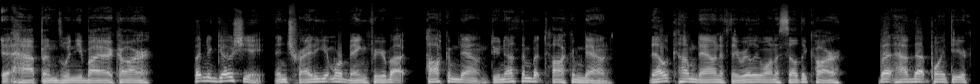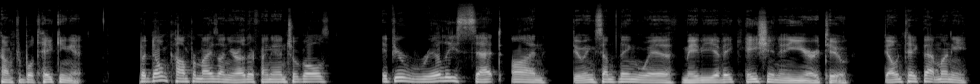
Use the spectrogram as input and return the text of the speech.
it happens when you buy a car. But negotiate and try to get more bang for your buck. Talk them down. Do nothing but talk them down. They'll come down if they really want to sell the car, but have that point that you're comfortable taking it but don't compromise on your other financial goals. If you're really set on doing something with maybe a vacation in a year or two, don't take that money.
